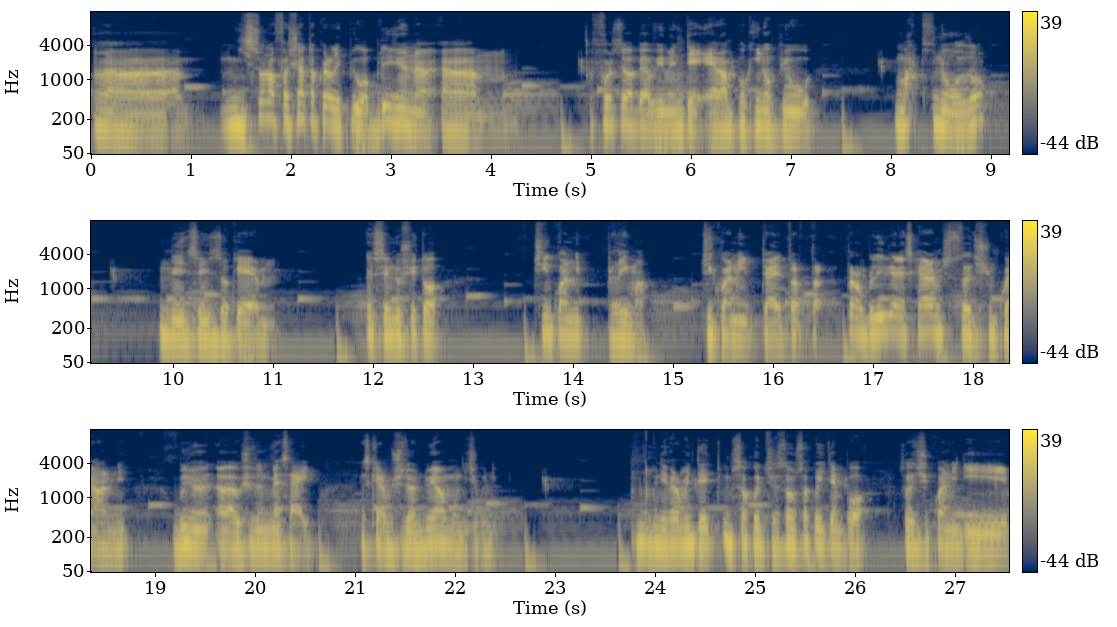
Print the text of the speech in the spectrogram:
uh, mi sono affascinato ancora di più. Oblivion, um, forse, vabbè, ovviamente era un pochino più macchinoso. Nel senso che essendo uscito 5 anni prima. 5 anni, cioè tra, tra, tra Oblivion e Skyrim ci sono stati 5 anni. Oblivion è uscito nel 2006 e Skyrim è uscito nel 2011, quindi, quindi veramente un sacco, c'è stato un sacco di tempo, sono 5 anni di,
